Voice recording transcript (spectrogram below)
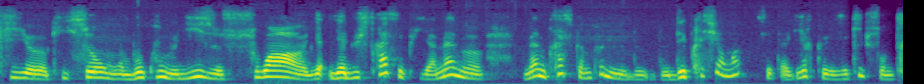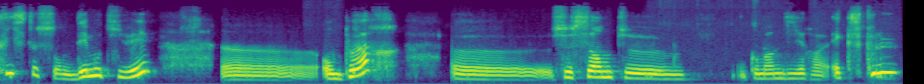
qui, qui sont, beaucoup me disent, soit il y, y, a du stress et puis il y a même même presque un peu de, dépression. Hein. C'est-à-dire que les équipes sont tristes, sont démotivées, euh, ont peur, euh, se sentent euh, comment dire, exclus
